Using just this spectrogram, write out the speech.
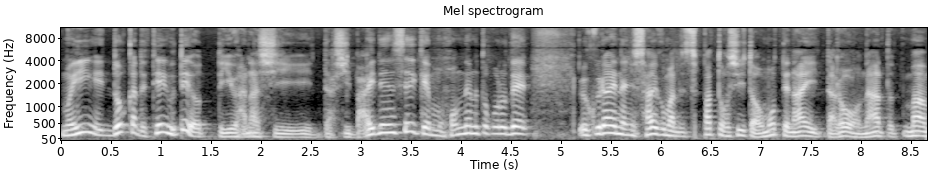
もういい、どっかで手打てよっていう話だし、バイデン政権も本音のところで、ウクライナに最後まで突っ張ってほしいとは思ってないだろうなと、まあ、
